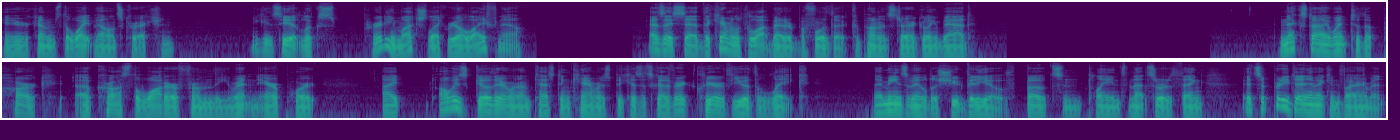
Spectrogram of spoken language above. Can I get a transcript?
Here comes the white balance correction. You can see it looks pretty much like real life now. As I said, the camera looked a lot better before the components started going bad. Next I went to the park across the water from the Renton airport. I always go there when I'm testing cameras because it's got a very clear view of the lake. That means I'm able to shoot video of boats and planes and that sort of thing. It's a pretty dynamic environment.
